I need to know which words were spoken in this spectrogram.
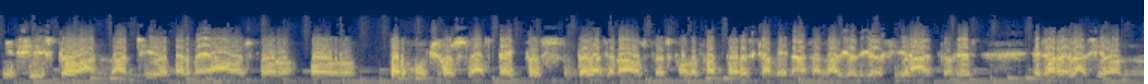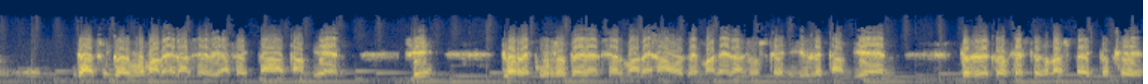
insisto, han, sido permeados por, por, muchos aspectos relacionados pues con los factores que amenazan la biodiversidad, entonces esa relación de alguna manera se ve afectada también, ¿sí? Los recursos deben ser manejados de manera sostenible también. Entonces yo creo que este es un aspecto que,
